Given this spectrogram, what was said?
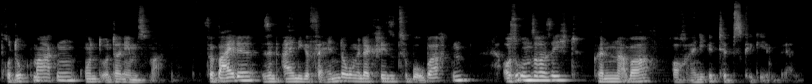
Produktmarken und Unternehmensmarken. Für beide sind einige Veränderungen in der Krise zu beobachten. Aus unserer Sicht können aber auch einige Tipps gegeben werden.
